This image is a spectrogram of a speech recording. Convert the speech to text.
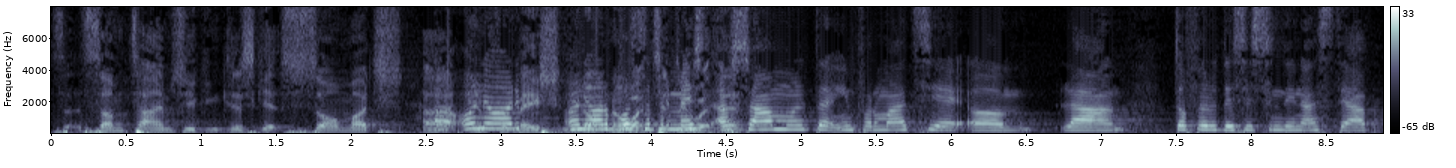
So sometimes you can just get so much uh, uh, uneori, information you uneori don't know poți să what to do primești with it. așa multă informație um, la tot felul de sesiuni din astea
